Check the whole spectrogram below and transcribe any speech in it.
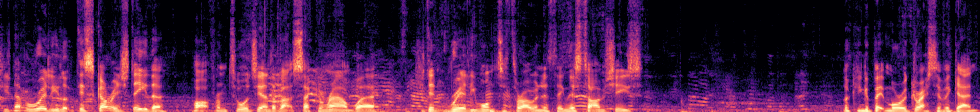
She's never really looked discouraged either, apart from towards the end of that second round where she didn't really want to throw anything. This time she's looking a bit more aggressive again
